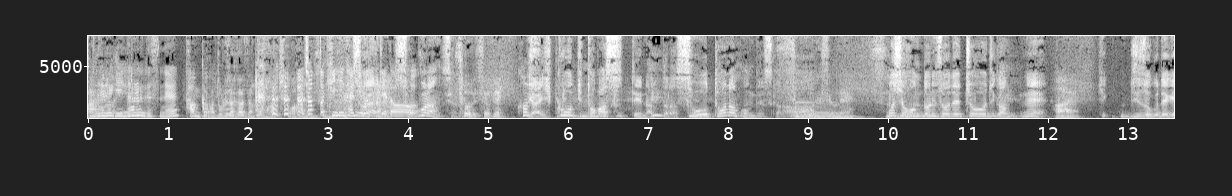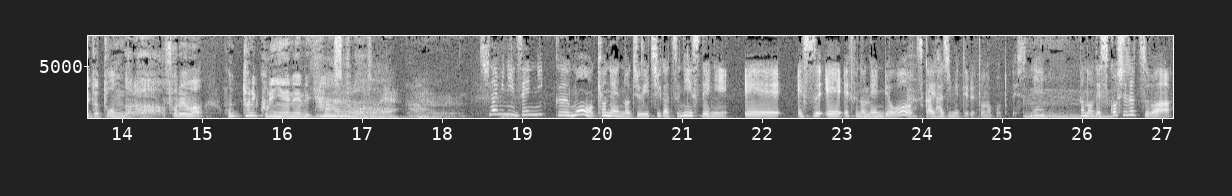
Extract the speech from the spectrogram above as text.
エネルギーになるんですね、単価がどれだけだかちょっとちょっと気になりますけど、そこなんですよね、そうですよね。いや、飛行機飛ばすってなったら、相当なもんですから。そうですよねもし本当にそれで長時間ね、はい、持続できて飛んだら、それは本当にクリーンエネルギーですから。はいねちなみに全日空も去年の11月にすでに、えー、SAF の燃料を使い始めているとのことですね。なので少しずつは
